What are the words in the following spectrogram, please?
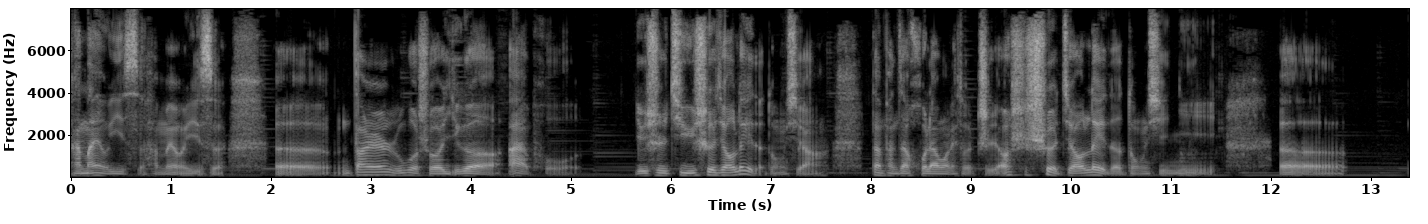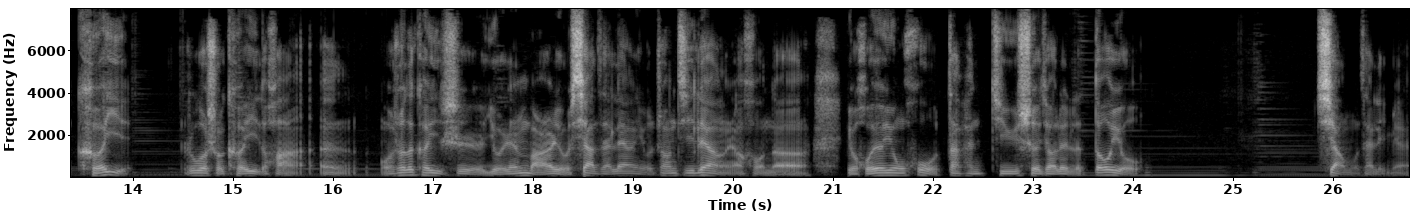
还蛮有意思，还蛮有意思。呃，当然，如果说一个 app，尤其是基于社交类的东西啊，但凡在互联网里头，只要是社交类的东西，你呃可以，如果说可以的话，嗯。我说的可以是有人玩，有下载量，有装机量，然后呢有活跃用户，但凡基于社交类的都有项目在里面。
